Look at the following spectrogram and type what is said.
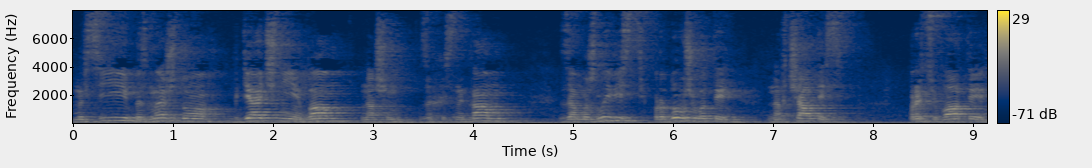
Ми всі безмежно вдячні вам, нашим захисникам, за можливість продовжувати навчатись, працювати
